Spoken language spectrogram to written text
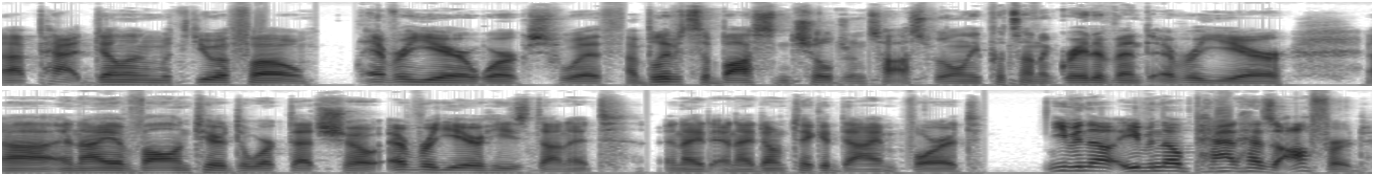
uh, Pat Dillon with UFO every year works with, I believe it's the Boston Children's Hospital, and he puts on a great event every year. Uh, and I have volunteered to work that show every year he's done it, and I and I don't take a dime for it. Even though even though Pat has offered,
